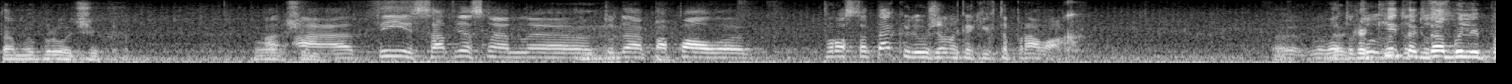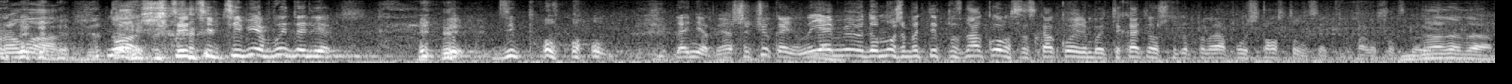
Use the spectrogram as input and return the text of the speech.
там и прочих. В А, общем, а ты, соответственно, э, туда попал просто так или уже на каких-то правах? Э, в да эту- в какие эту тогда тус- были права? Ну, тебе выдали диплом. Да нет, я шучу, конечно. Но я имею в виду, может быть, ты познакомился с какой-нибудь, ты хотел что-то про Пусть Толстого, кстати, пару слов сказать. Да-да-да.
